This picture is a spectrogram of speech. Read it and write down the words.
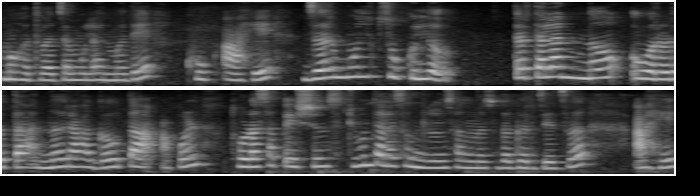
महत्त्वाचा मुलांमध्ये खूप आहे. जर मूल चुकलं तर त्याला न ओरडता न रागवता आपण थोडासा पेशन्स ठेवून त्याला समजून सांगणं सुद्धा गरजेचं आहे.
